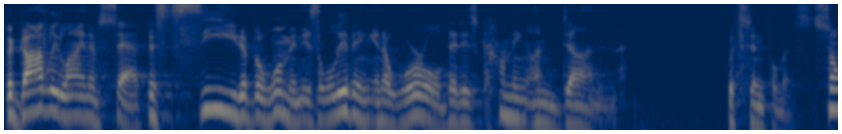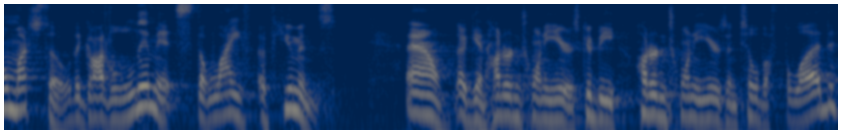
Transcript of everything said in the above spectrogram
the godly line of Seth, this seed of the woman, is living in a world that is coming undone with sinfulness. So much so that God limits the life of humans. Now, again, 120 years. Could be 120 years until the flood.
